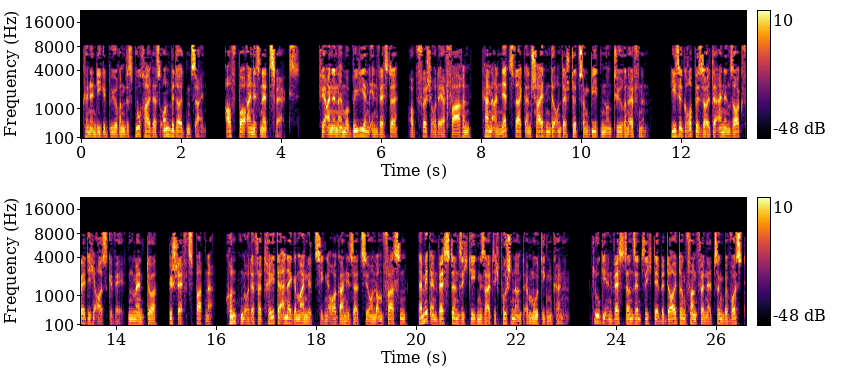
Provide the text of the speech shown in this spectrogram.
können die Gebühren des Buchhalters unbedeutend sein. Aufbau eines Netzwerks. Für einen Immobilieninvestor, ob frisch oder erfahren, kann ein Netzwerk entscheidende Unterstützung bieten und Türen öffnen. Diese Gruppe sollte einen sorgfältig ausgewählten Mentor, Geschäftspartner, Kunden oder Vertreter einer gemeinnützigen Organisation umfassen, damit Investoren sich gegenseitig pushen und ermutigen können. Kluge Investoren sind sich der Bedeutung von Vernetzung bewusst,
